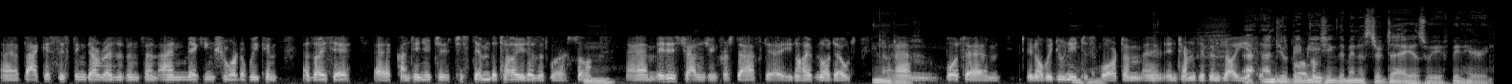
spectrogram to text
uh, back assisting their residents and, and making sure that we can, as I say, uh, continue to, to stem the tide, as it were. So mm. um, it is challenging for staff, to, you know, I have no doubt. No um, but um, you know, we do need mm-hmm. to support them in, in terms of employees. uh, And you'll be programs. meeting the minister today, as we've been hearing.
